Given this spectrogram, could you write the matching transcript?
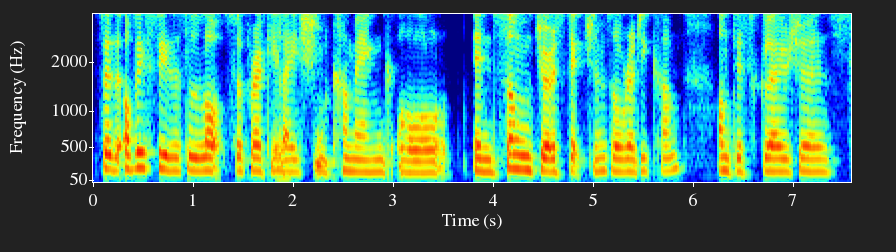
So obviously there's lots of regulation coming or in some jurisdictions already come on disclosures.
